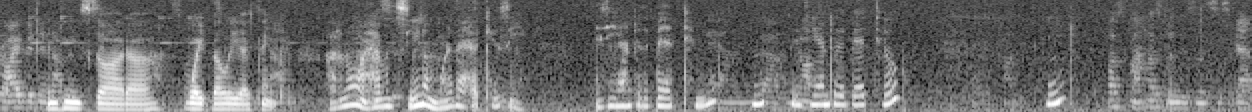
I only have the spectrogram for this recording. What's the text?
drive in and And out of the he's got a white belly, I think. I don't know. I haven't seen him. Where the heck is he? Is he under the bed too? Hmm? uh, Is he under the bed too? Hmm? Plus, my husband is in Saskatchewan,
